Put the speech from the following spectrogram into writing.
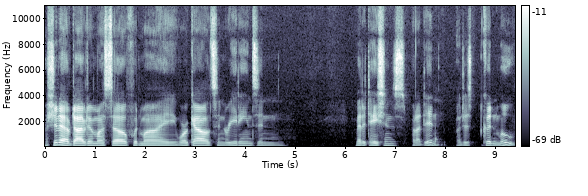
I should have dived in myself with my workouts and readings and meditations, but I didn't. I just couldn't move.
